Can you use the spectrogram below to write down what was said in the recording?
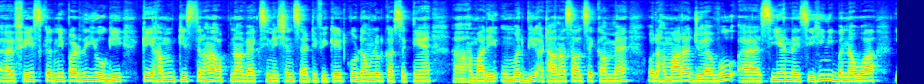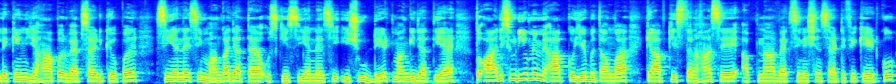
फेस करनी पड़ रही होगी कि हम किस तरह अपना वैक्सीनेशन सर्टिफिकेट को डाउनलोड कर सकते हैं। हमारी उम्र भी 18 साल से कम है और हमारा जो है वो सी एन आई सी ही नहीं बना हुआ, लेकिन यहाँ पर वेबसाइट के ऊपर सी एन आई सी मांगा जाता है, उसकी C N I C issue date मांगी जाती है। तो आज इस वीडियो में मैं आपको आपको ये बताऊँगा कि आप किस तरह से अपना वैक्सीनेशन सर्टिफिकेट को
